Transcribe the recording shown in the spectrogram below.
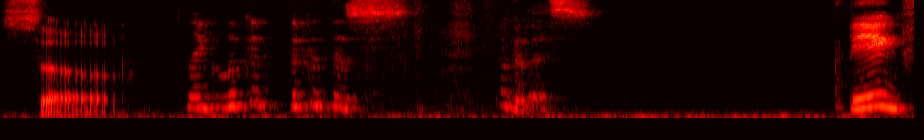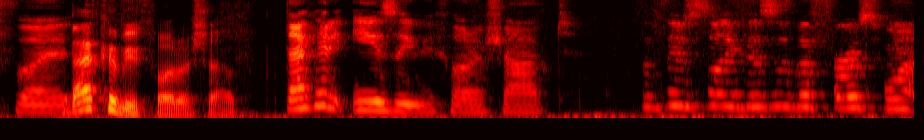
So Like look at look at this. Look at this. bigfoot that, that could be Photoshop. That could easily be photoshopped But there's like this is the first one.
